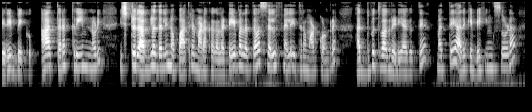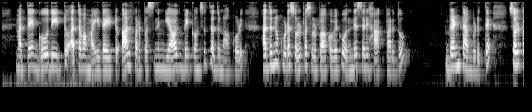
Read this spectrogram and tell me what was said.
ಬೆರಿಬೇಕು. ಆ ಥರ ಕ್ರೀಮ್ ನೋಡಿ ಇಷ್ಟು ಅಗ್ಲದಲ್ಲಿ ನಾವು ಪಾತ್ರೆಲಿ ಮಾಡೋಕ್ಕಾಗಲ್ಲ. ಟೇಬಲ್ ಅಥವಾ ಸೆಲ್ಫ್ ಮೇಲೆ ಈ ಥರ ಮಾಡಿಕೊಂಡ್ರೆ ಅದ್ಭುತವಾಗಿ ರೆಡಿಯಾಗುತ್ತೆ ಮತ್ತು ಅದಕ್ಕೆ ಬೇಕಿಂಗ್ ಸೋಡಾ ಮತ್ತು ಗೋಧಿ ಹಿಟ್ಟು ಅಥವಾ ಮೈದಾ ಹಿಟ್ಟು ಆಲ್ ಪರ್ಪಸ್ ನಿಮ್ಗೆ ಯಾವ್ದು ಬೇಕು ಅನಿಸುತ್ತೆ ಅದನ್ನು ಹಾಕ್ಕೊಳ್ಳಿ. ಅದನ್ನು ಕೂಡ ಸ್ವಲ್ಪ ಸ್ವಲ್ಪ ಹಾಕೋಬೇಕು ಒಂದೇ ಸರಿ ಹಾಕಬಾರ್ದು. ಗಂಟಾಗ್ಬಿಡುತ್ತೆ. ಸ್ವಲ್ಪ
